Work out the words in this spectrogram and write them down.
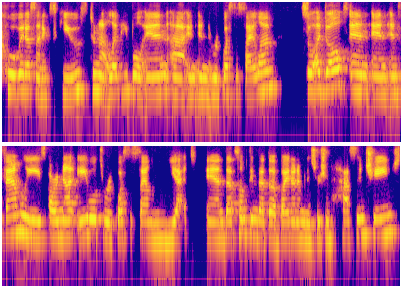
COVID as an excuse to not let people in uh, and, and request asylum. So adults and, and, and families are not able to request asylum yet. And that's something that the Biden administration hasn't changed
